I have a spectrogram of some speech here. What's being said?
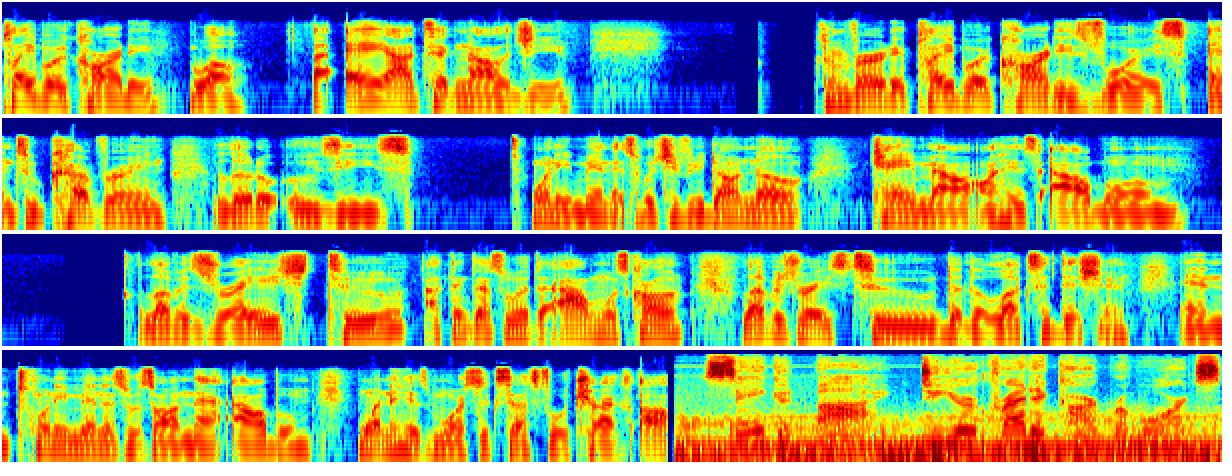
Playboi Carti, well, AI technology converted Playboi Carti's voice into covering Lil Uzi's 20 minutes, which if you don't know, came out on his album Luv Is Rage 2. I think that's what the album was called. Luv Is Rage 2, the deluxe edition. And 20 Minutes was on that album. One of his more successful tracks. Say goodbye to your credit card rewards.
